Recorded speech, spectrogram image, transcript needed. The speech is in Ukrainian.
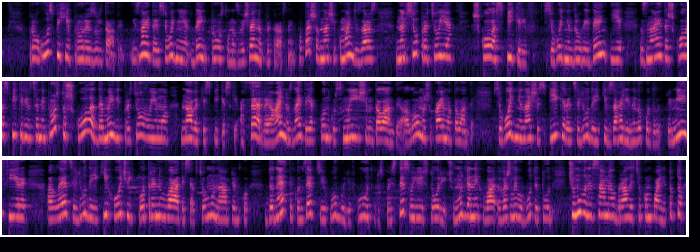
про успіхи, про результати. І знаєте, сьогодні день просто надзвичайно прекрасний. По-перше, в нашій команді зараз на всю працює школа спікерів. Сьогодні другий день, і знаєте, школа спікерів це не просто школа, де ми відпрацьовуємо навики спікерські, а це реально, знаєте, як конкурс Ми іщемо таланти. Алло, ми шукаємо таланти. Сьогодні наші спікери це люди, які взагалі не виходили в прямі ефіри, але це люди, які хочуть потренуватися в цьому напрямку, донести концепцію клубу Лівгуд, розповісти свою історію, чому для них ва- важливо бути тут, чому вони саме обрали цю компанію. Тобто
